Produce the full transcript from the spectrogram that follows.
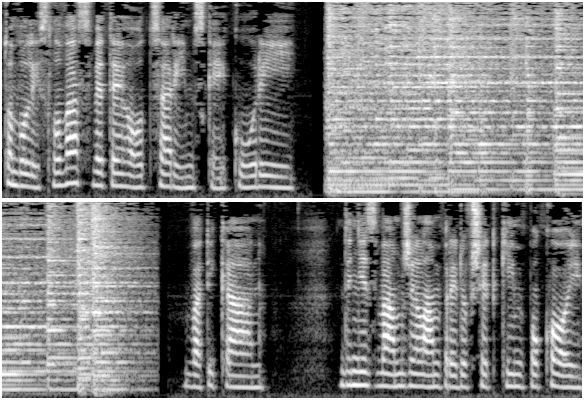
To boli slova svätého otca rímskej kúrii. Vatikán. Dnes vám želám predovšetkým pokoj.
